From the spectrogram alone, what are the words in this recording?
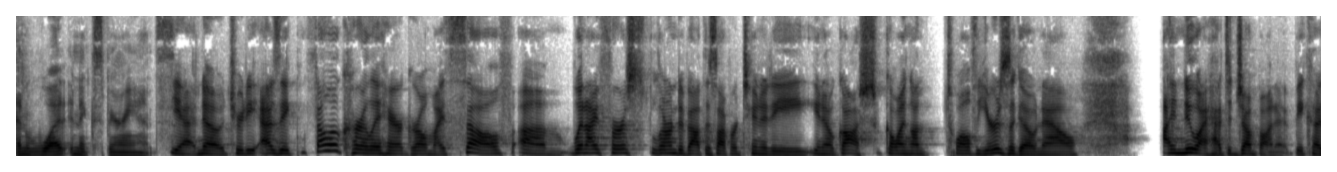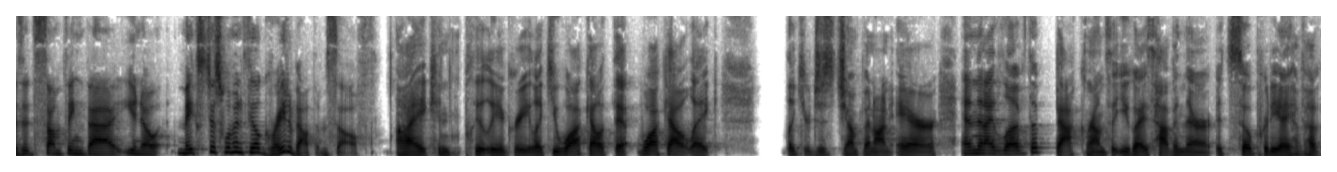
and what an experience. Yeah, no, Trudy, as a fellow curly hair girl myself, um, when I first learned about this opportunity, you know, gosh, going on 12 years ago now, I knew I had to jump on it because it's something that, you know, makes just women feel great about themselves. I completely agree. Like you walk out that walk out like like you're just jumping on air. And then I love the backgrounds that you guys have in there. It's so pretty. I have have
